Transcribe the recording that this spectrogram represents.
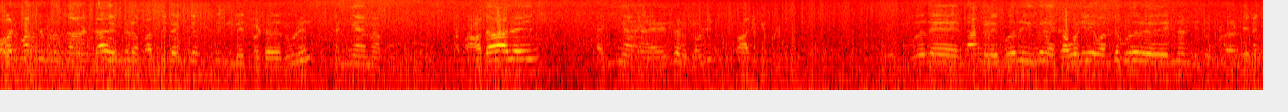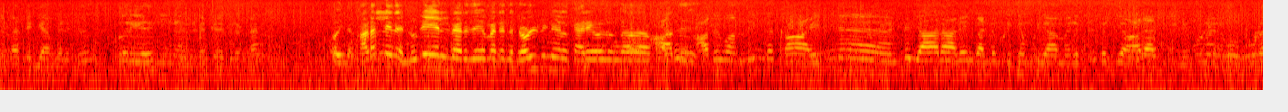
அவர் மட்டும் இருந்தான்டா எங்களை பத்து லட்சத்துக்கு மேற்பட்ட தொழில் அநியாயமாக போகும் அப்போ அதால் அந்நியா எங்களை தொழில் பாதிக்கப்பட்டது. வேறு நாங்கள் வேறு எங்களை கவலையை வந்து வேறு என்னென்னு சொல்கிறாங்க எனக்கு எல்லாம் தெரியாமல் இருக்குது. வேறு நீங்கள் எங்களை கேட்குறேன்னா இந்த கடல்ல இந்த நுரையல் வருது மற்ற இந்த டொல்பின்கள் கரையோதுங்க அது அது வந்து இந்த கா என்னன்ட்டு யாராலையும் கண்டுபிடிக்க முடியாமல் இருக்கு. பெரிய ஆராய்ச்சி நிபுணர்கள் கூட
